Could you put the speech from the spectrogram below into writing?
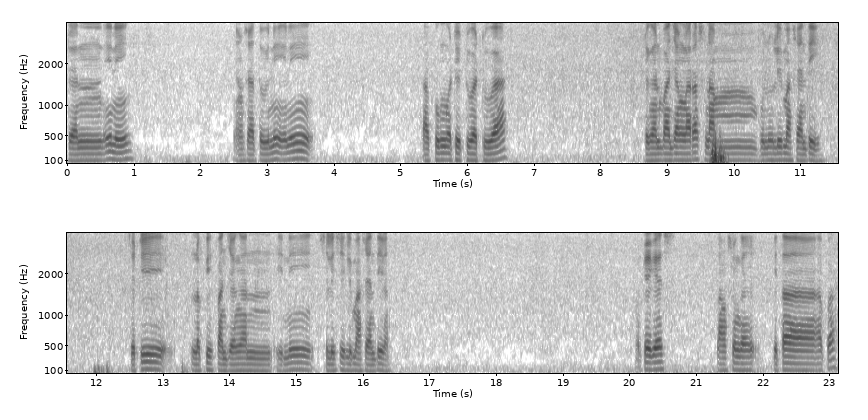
dan ini yang satu ini ini tabung OD22 dengan panjang laras 65 cm jadi lebih panjangan ini selisih 5 cm oke guys. Langsung kita apa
